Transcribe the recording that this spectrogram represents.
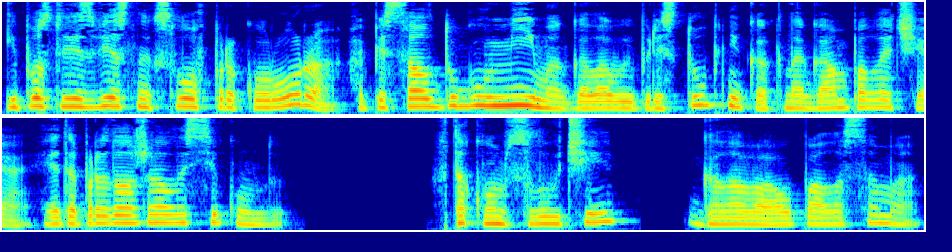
и после известных слов прокурора описал дугу мимо головы преступника к ногам палача. Это продолжалось секунду. В таком случае голова упала сама.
